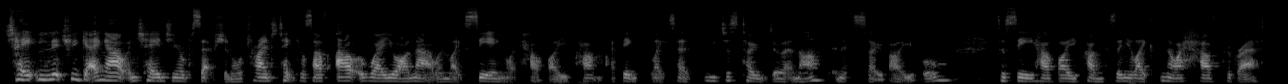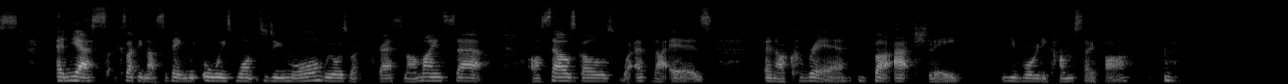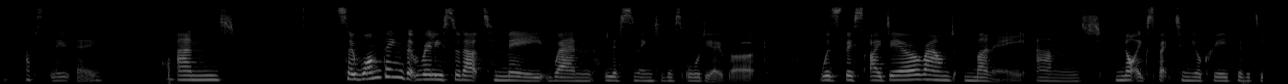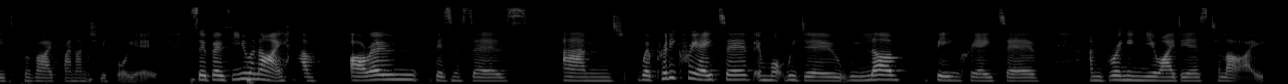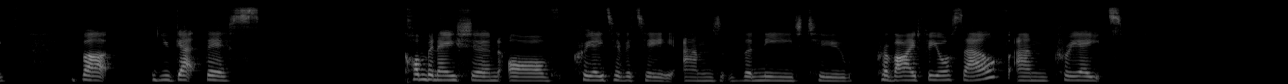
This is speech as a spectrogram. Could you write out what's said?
cha- literally getting out and changing your perception or trying to take yourself out of where you are now and like seeing like how far you've come i think like I said we just don't do it enough and it's so valuable to see how far you've come because then you're like no i have progressed. And yes because i think that's the thing we always want to do more we always want to progress in our mindset our sales goals whatever that is in our career but actually you've already come so far absolutely and so one thing that really stood out to me when listening to this audiobook was this idea around money and not expecting your creativity to provide financially for you. So, both you and I have our own businesses and we're pretty creative in what we do. We love being creative and bringing new ideas to life. But you get this combination of creativity and the need to provide for yourself and create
